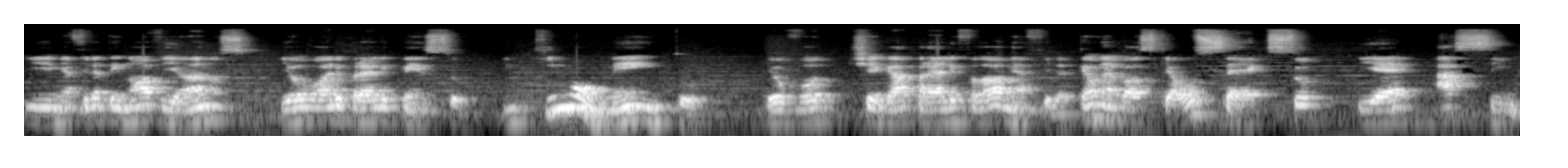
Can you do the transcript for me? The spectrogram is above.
e minha filha tem 9 anos, e eu olho para ela e penso, em que momento eu vou chegar para ela e falar, ó oh, minha filha, tem um negócio que é o sexo e é assim.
